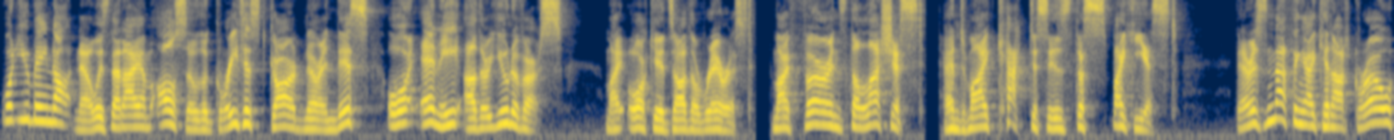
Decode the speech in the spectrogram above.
What you may not know is that I am also the greatest gardener in this or any other universe. My orchids are the rarest, my ferns the lushest, and my cactuses the spikiest. There is nothing I cannot grow,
